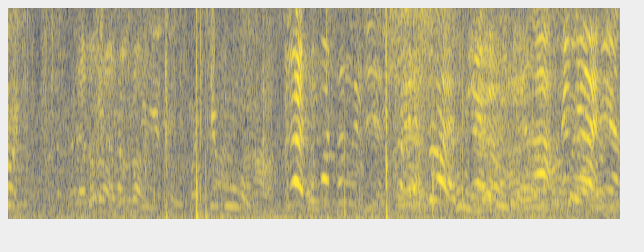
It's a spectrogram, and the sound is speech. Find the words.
луй! Почему? Борис Иванович, почему? Рефразов попробуй. Блядь, ну пацаны, решай, решай! Меняй!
